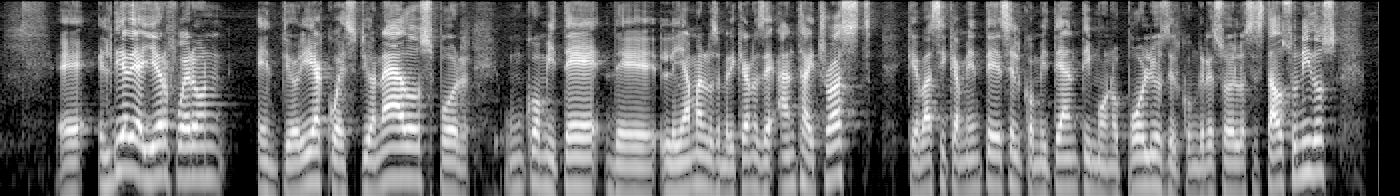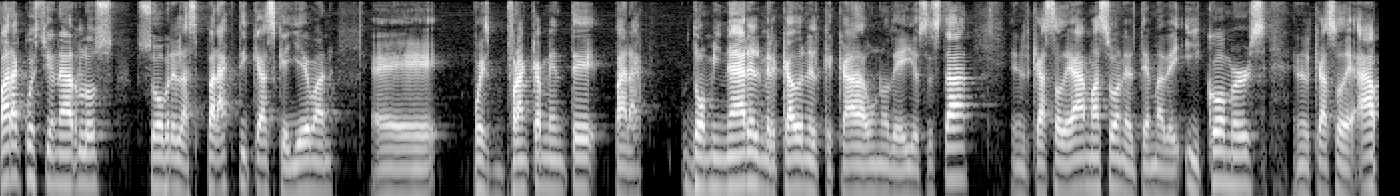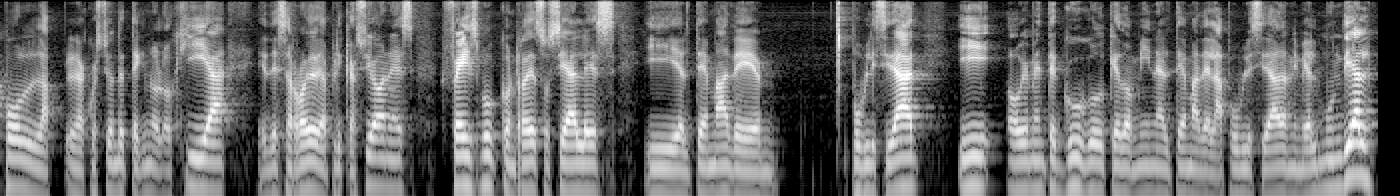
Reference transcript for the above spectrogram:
Eh, el día de ayer fueron en teoría cuestionados por un comité de, le llaman los americanos de antitrust, que básicamente es el comité antimonopolios del Congreso de los Estados Unidos, para cuestionarlos sobre las prácticas que llevan, eh, pues francamente, para dominar el mercado en el que cada uno de ellos está. En el caso de Amazon, el tema de e-commerce. En el caso de Apple, la, cuestión de tecnología, el desarrollo de aplicaciones. Facebook con redes sociales y el tema de publicidad y obviamente Google que domina el tema de la publicidad a nivel mundial.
